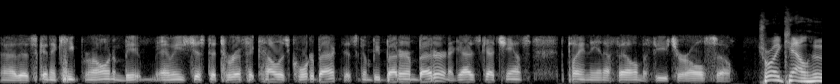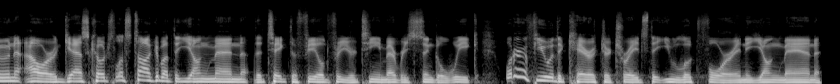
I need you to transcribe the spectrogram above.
uh, that's going to keep growing and be. I mean, he's just a terrific college quarterback that's going to be better and better, and a guy that's got a chance to play in the NFL in the future also. Troy Calhoun, our guest coach. Let's talk about the young men that take the field for your team every single week. What are a few of the character traits that you look for in a young man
